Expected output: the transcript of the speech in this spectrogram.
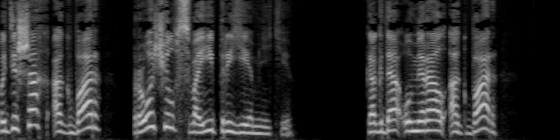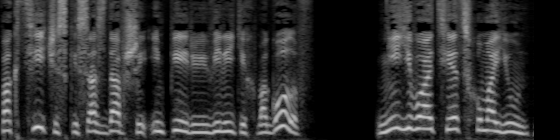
падишах Акбар прочил в свои преемники. Когда умирал Акбар, фактически создавший империю великих моголов, ни его отец Хумаюн,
